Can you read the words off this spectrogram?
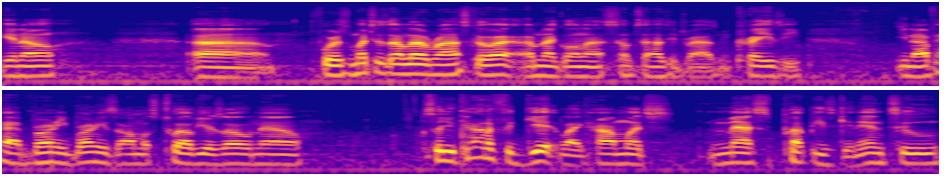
you know. Um, for as much as I love Roscoe, I, am not gonna lie, sometimes he drives me crazy. You know, I've had Bernie. Bernie's almost 12 years old now. So you kind of forget like how much mess puppies get into,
